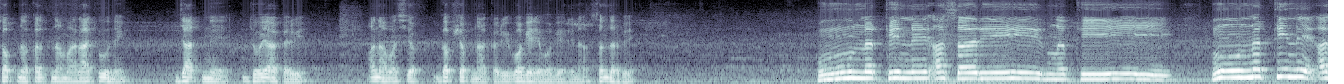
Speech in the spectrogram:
સ્વપ્ન કલ્પનામાં રાચવું નહીં. જાતને જોયા કરવી. અનાવશ્યક ગપશપ ના કરવી વગેરે વગેરેના સંદર્ભે. હું નથી ને આ નથી. હું નથી ને આ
